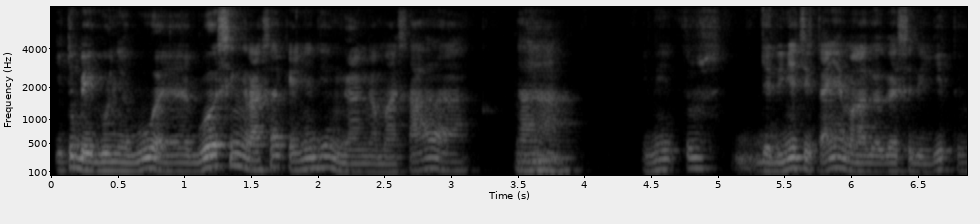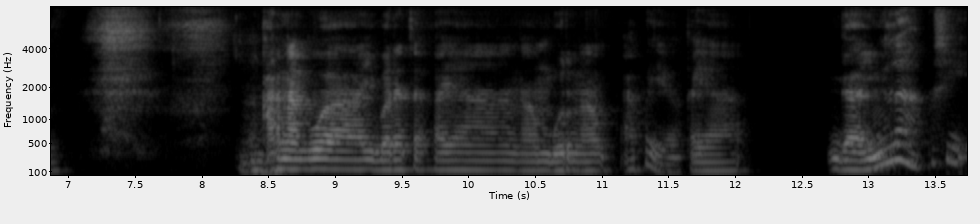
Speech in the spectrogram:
itu begonya gue ya gue sih ngerasa kayaknya dia nggak nggak masalah nah ini terus jadinya ceritanya emang agak-agak sedih gitu Hmm. karena gue ibaratnya kayak ngambur ngam apa ya kayak nggak inilah apa sih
